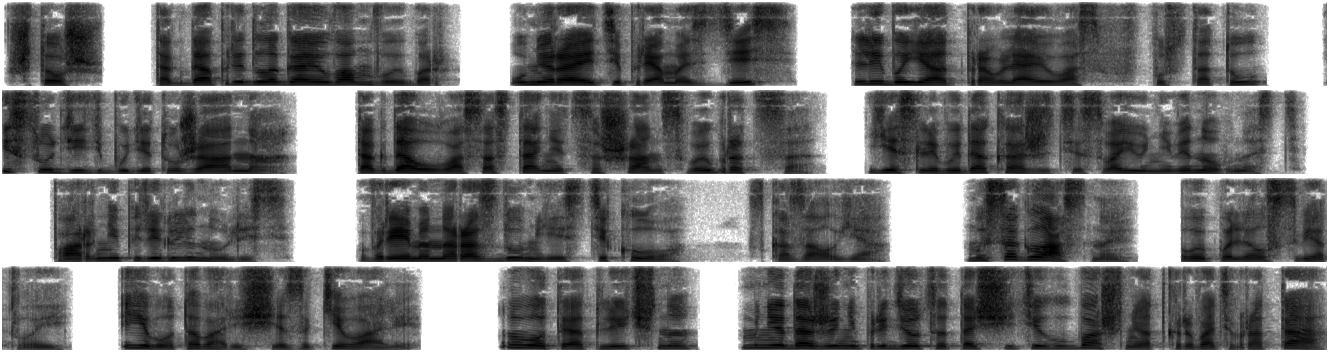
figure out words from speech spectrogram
Что ж, тогда предлагаю вам выбор. Умираете прямо здесь, либо я отправляю вас в пустоту, и судить будет уже она. Тогда у вас останется шанс выбраться, если вы докажете свою невиновность. Парни переглянулись. Время на раздумье стекло, сказал я. Мы согласны, выпалил Светлый. Его товарищи закивали. Вот и отлично. Мне даже не придется тащить их в башню, открывать врата.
